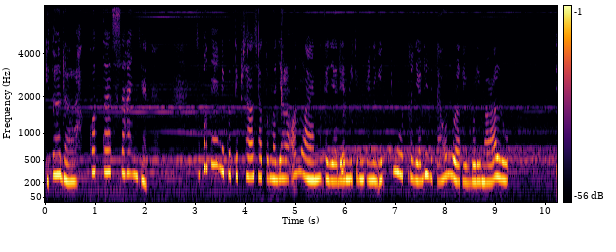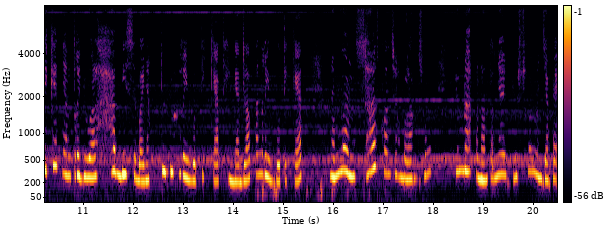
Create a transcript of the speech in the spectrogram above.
itu adalah kota Saranjana. Seperti yang dikutip salah satu majalah online, kejadian bikin merinding itu terjadi di tahun 2005 lalu. Tiket yang terjual habis sebanyak 7.000 tiket hingga 8.000 tiket, namun saat konser berlangsung, jumlah penontonnya justru mencapai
